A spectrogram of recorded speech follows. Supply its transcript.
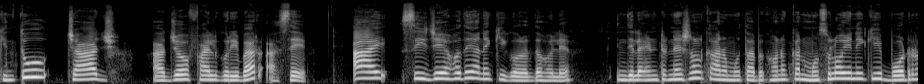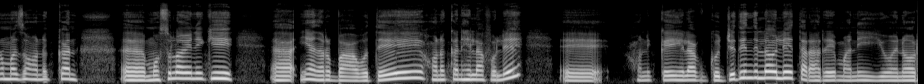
কিন্তু চার্জ আজও ফাইল করিবার আছে। আই সি জে হদে আনে কি করে দে হলে ইন্দিলা ইন্টারন্যাশনাল কানুন মোতাবেক অনেকখান মশলা হয় নাকি বর্ডারের মাঝে অনেকখান মশলা হয় নাকি ইয়ানোর বাবতে অনেকখান হিলাফ হলে অনেককে হিলাফ গজ্য দিন দিলে হলে তারারে মানে ইউএনর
